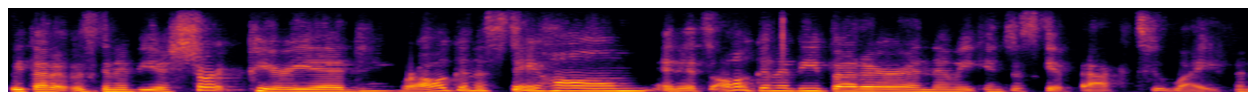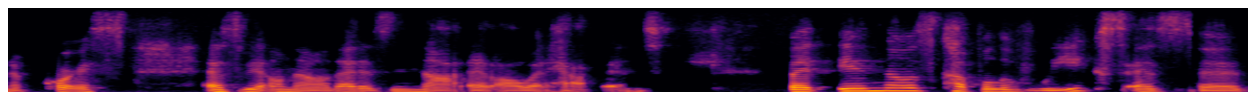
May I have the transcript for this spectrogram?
We thought it was going to be a short period. We're all going to stay home and it's all going to be better. And then we can just get back to life. And of course, as we all know, that is not at all what happened. But in those couple of weeks, as the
